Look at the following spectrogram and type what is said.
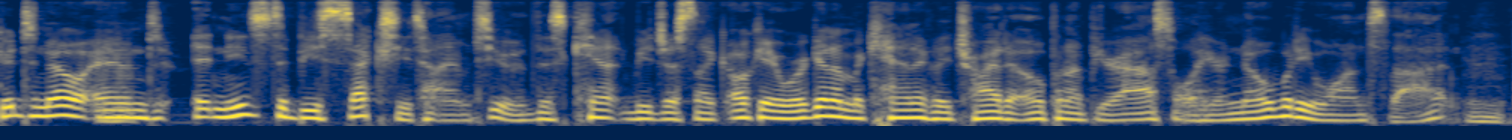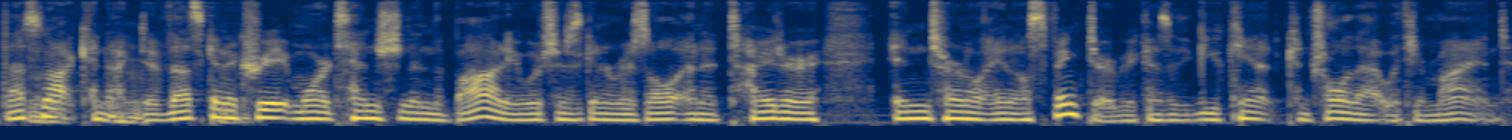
Good to know. And it needs to be sexy time too. This can't be just like, okay, we're going to mechanically try to open up your asshole here. Nobody wants that. Mm-hmm. That's not mm-hmm. connective. Mm-hmm. That's going to create more tension in the body, which is going to result in a tighter internal anal sphincter because you can't control that with your mind.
